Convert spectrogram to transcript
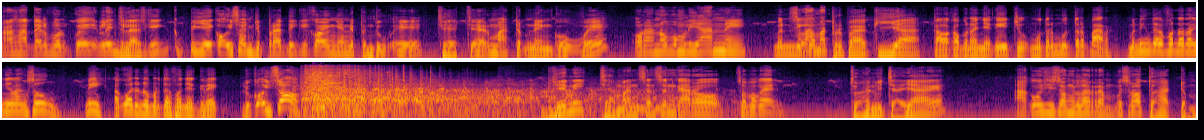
rasa telepon kowe le jelas iki kepiye kok iso njepret iki koyo ngene bentuke jejer madhep ning kowe ora ana wong liyane Mending Selamat berbahagia. Kalau kamu nanya ke Icu, muter-muter par. Mending telepon orangnya langsung. Nih, aku ada nomor teleponnya Greg. Lu kok iso? Biyen nih zaman sensen karo sapa kae? Johan Wijaya kae. Aku wis iso ngelerem, wis rada adem.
